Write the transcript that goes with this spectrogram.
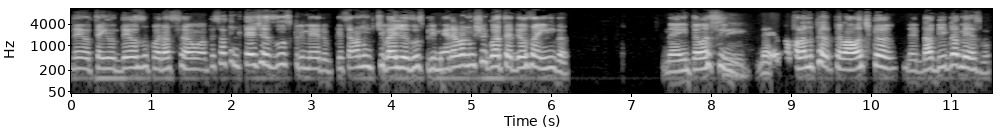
né, eu tenho Deus no coração. A pessoa tem que ter Jesus primeiro, porque se ela não tiver Jesus primeiro, ela não chegou até Deus ainda. Né? Então, assim, né, eu estou falando pela, pela ótica né, da Bíblia mesmo.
